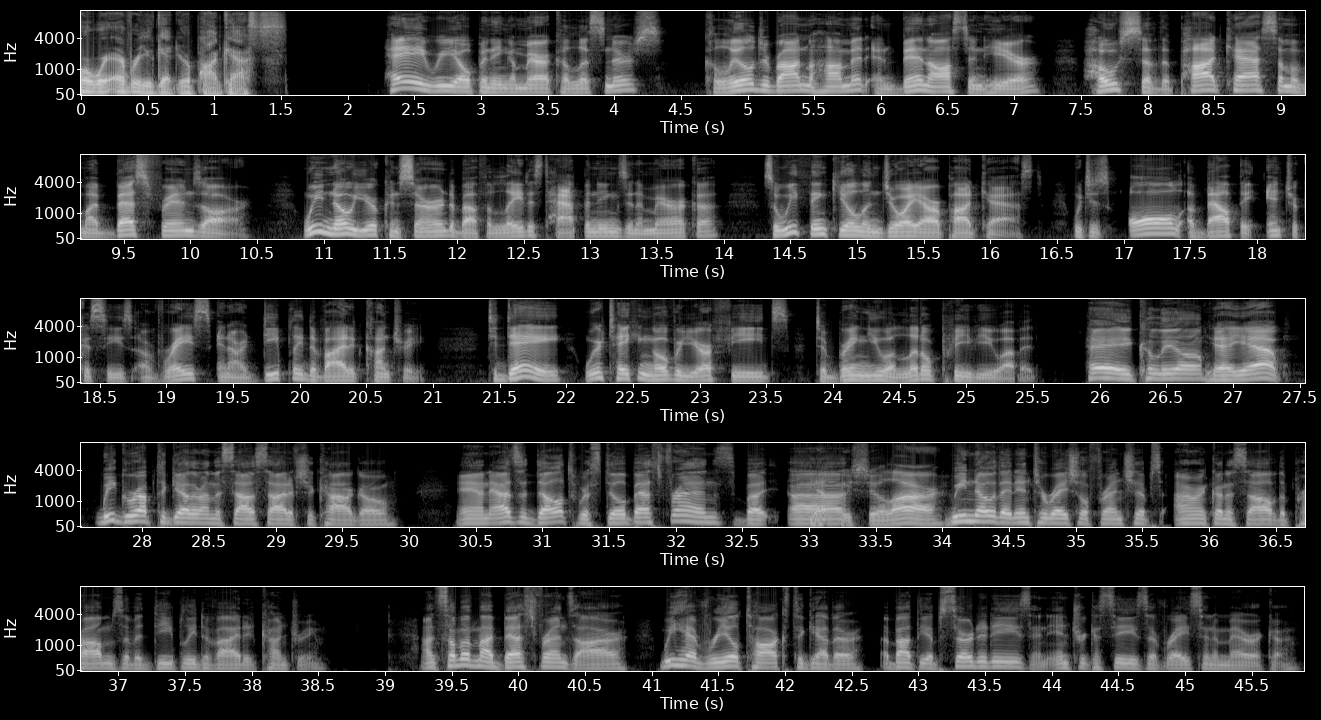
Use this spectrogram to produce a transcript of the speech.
or wherever you get your podcasts. Hey, Reopening America listeners. Khalil Gibran Muhammad and Ben Austen here, hosts of the podcast Some of My Best Friends Are. We know you're concerned about the latest happenings in America, so we think you'll enjoy our podcast, which is all about the intricacies of race in our deeply divided country. Today, we're taking over your feeds to bring you a little preview of it. Hey, Khalil. Yeah, yeah we grew up together on the south side of Chicago. And as adults, we're still best friends, but uh, yep, we still are. We know that interracial friendships aren't going to solve the problems of a deeply divided country. On some of my best friends are, we have real talks together about the absurdities and intricacies of race in America.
